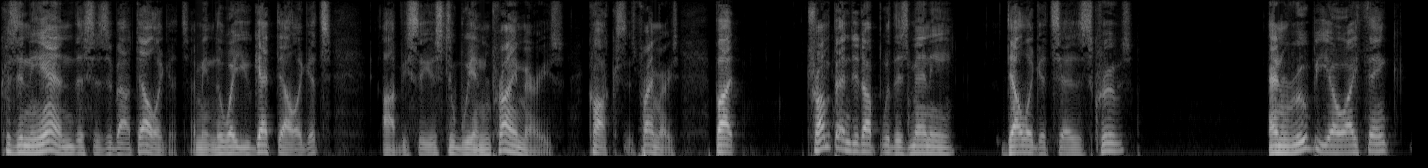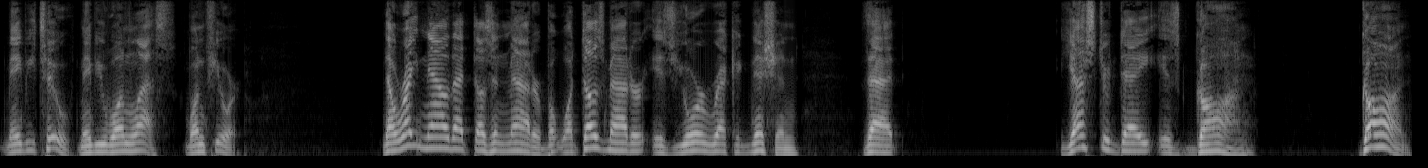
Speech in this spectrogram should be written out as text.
because in the end, this is about delegates. I mean, the way you get delegates, obviously, is to win primaries, caucuses, primaries. But Trump ended up with as many delegates as Cruz. And Rubio, I think, maybe two, maybe one less, one fewer. Now, right now, that doesn't matter. But what does matter is your recognition that yesterday is gone. Gone.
